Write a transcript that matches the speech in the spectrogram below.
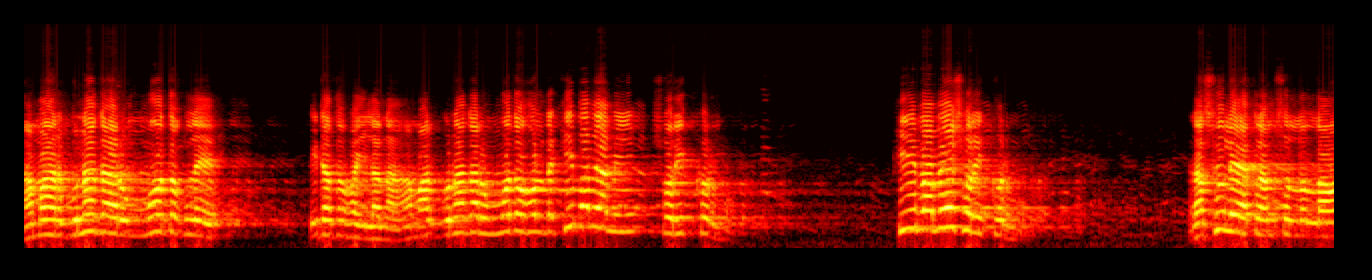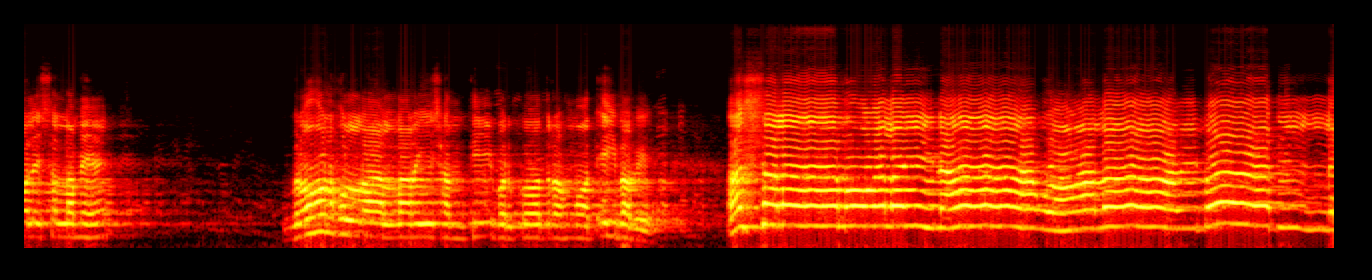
আমার গুণাগার উম্মত হলে এটা তো পাইলা না। আমার গুণাগার উম্মত হলটা কীভাবে আমি শরিক করব? কীভাবে শরিক করব? রাসুল আকরাম সাল্লাহ সাল্লামে গ্রহণ করল আল্লাহর এই শান্তি, বরকত, রহমত, এইভাবে। আসসালামু আলাইনা ওয়া আলা ইবাদিল্লাহিস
